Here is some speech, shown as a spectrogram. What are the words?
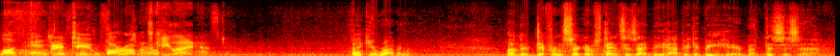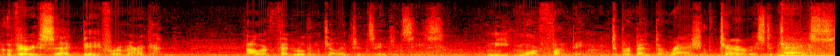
Los Angeles Grid two, businessman Paul Robbins, key light. Thank you, Robin. Under different circumstances, I'd be happy to be here, but this is a, a very sad day for America. Our federal intelligence agencies need more funding to prevent the rash of terrorist attacks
